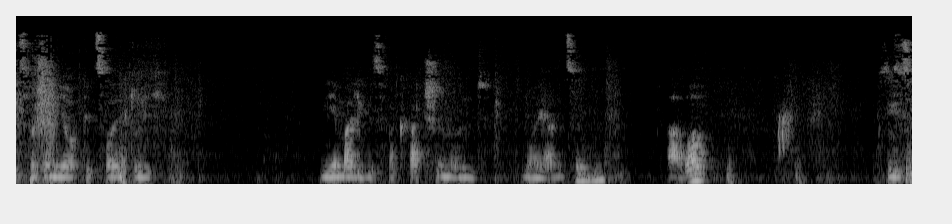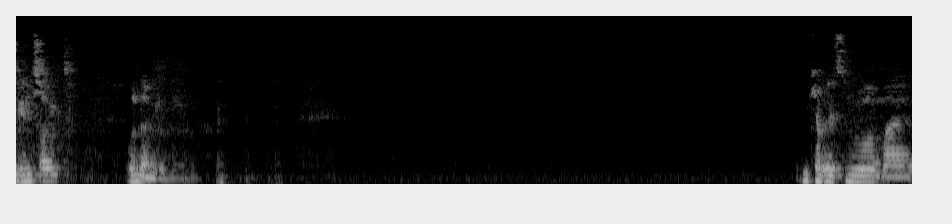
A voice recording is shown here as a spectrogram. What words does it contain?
ist wahrscheinlich auch gezeugt durch mehrmaliges Verquatschen und neu anzünden. Aber Was ist gezeugt? unangenehm. Ich habe jetzt nur mal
